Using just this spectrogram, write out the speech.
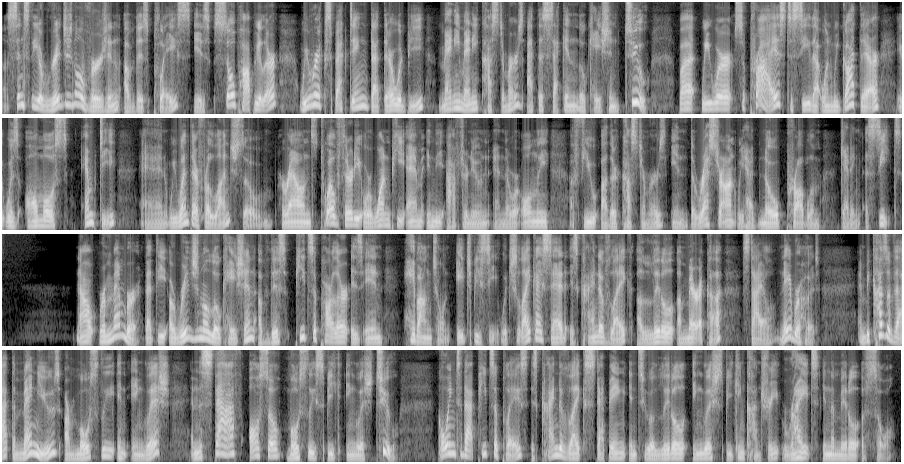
Since the original version of this place is so popular, we were expecting that there would be many, many customers at the second location too. But we were surprised to see that when we got there, it was almost empty and we went there for lunch so around 12:30 or 1 p.m. in the afternoon and there were only a few other customers in the restaurant we had no problem getting a seat now, remember that the original location of this pizza parlor is in Haebangchon, HBC, which, like I said, is kind of like a little America style neighborhood. And because of that, the menus are mostly in English, and the staff also mostly speak English too. Going to that pizza place is kind of like stepping into a little English speaking country right in the middle of Seoul.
